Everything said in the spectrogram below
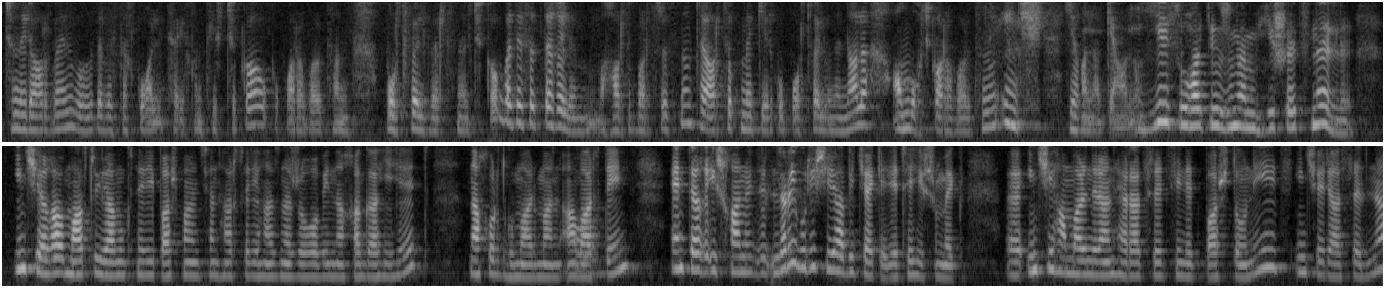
չներառվել են, որովհետև այստեղ կոալիցիայի խնդիր չկա, կառավարության պորտֆել վերցնել չկա, բայց ես այդտեղ էլ եմ հարց բարձրացնում, թե արդյոք 1-2 պորտֆել ունենալը ամբողջ կառավարությունում ինչ եղանակ է անում։ Ես ուղղակի ուզում եմ հիշեցնել, ինչ եղավ մարդու իրավունքների պաշտպանության հարցերի հանձնաժողովի նախագահի հետ, նախորդ գումարման ավարտին, այնտեղ իշխան լրիվ ուրիշ իրավիճակ էր, եթե հիշում եք, ինչի համար նրան հերացրեցին այդ պաշտոնից, ինչ էր ասել նա,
